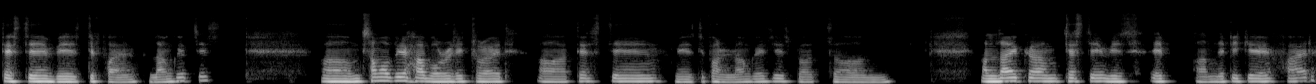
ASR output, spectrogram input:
testing with different languages. Um, some of you have already tried uh, testing with different languages, but um, unlike um, testing with a um, APK file,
